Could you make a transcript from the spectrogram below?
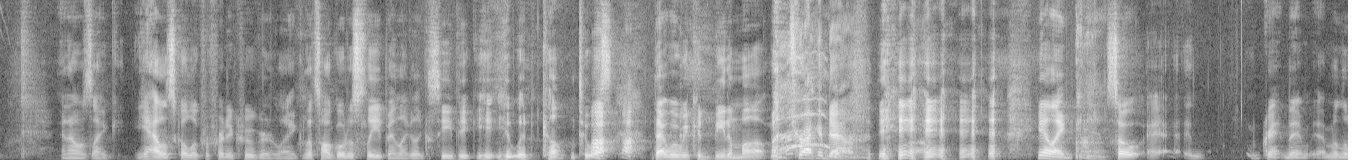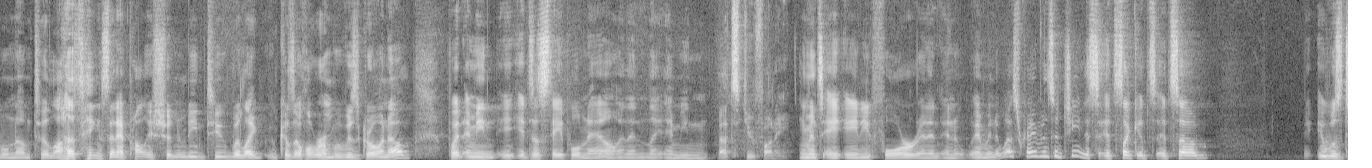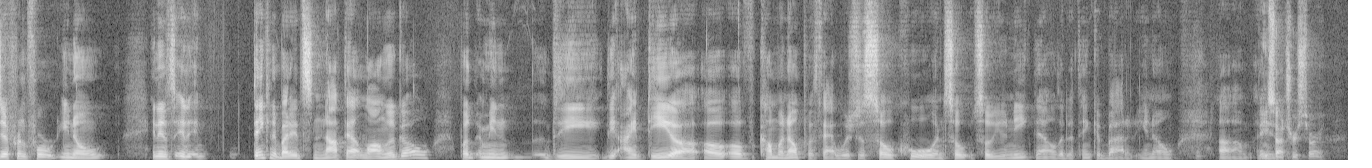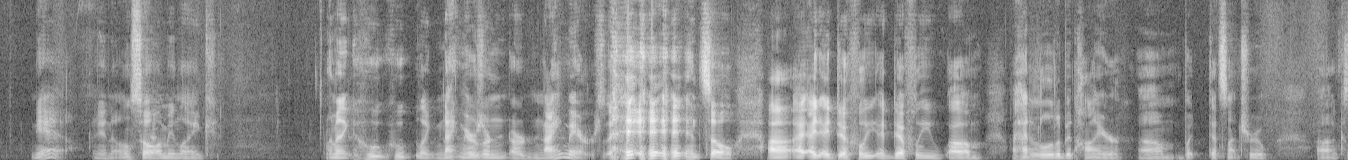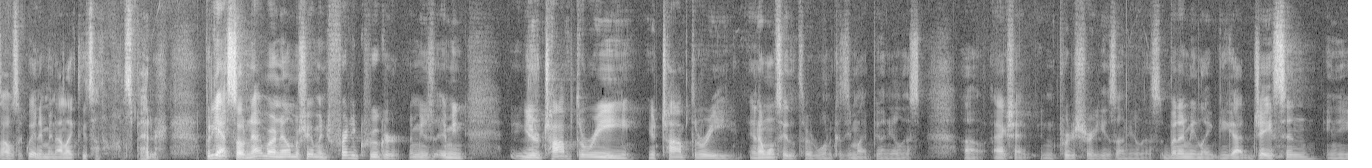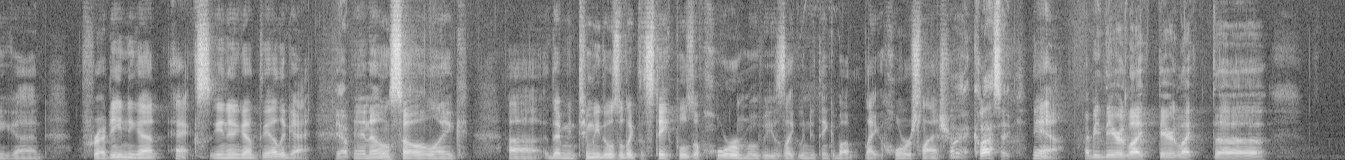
and I was like, yeah, let's go look for Freddy Krueger. Like, let's all go to sleep and like like see if he, he, he would come to us. that way we could beat him up. Track him down. yeah, like so. Uh, grant I'm a little numb to a lot of things that I probably shouldn't be too, but like because of horror movies growing up. But I mean, it, it's a staple now, and then like, I mean, That's too funny. I mean, it's eight- 84, and, and I mean, Wes Craven's a genius. It's like it's it's um, it was different for you know, and it's it, it- thinking about it, it's not that long ago. But I mean, the the idea of, of coming up with that was just so cool and so so unique now that I think about it. You know, um, Based on true story. yeah, you know. So I mean, like, I mean, like, who who like nightmares are, are nightmares, and so uh, I, I definitely I definitely um, I had it a little bit higher, um, but that's not true. Because I was like, wait a minute, I like these other ones better. But yeah, so Nightmare on Elm Street. I mean, Freddy Krueger. I mean, I mean, your top three, your top three, and I won't say the third one because he might be on your list. Uh, actually, I'm pretty sure he is on your list. But I mean, like, you got Jason, and you got Freddy, and you got X, and you got the other guy. Yep. You know, so like, uh, I mean, to me, those are like the staples of horror movies. Like when you think about like horror slasher. Oh, yeah, classic. Yeah. I mean, they're like they're like the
